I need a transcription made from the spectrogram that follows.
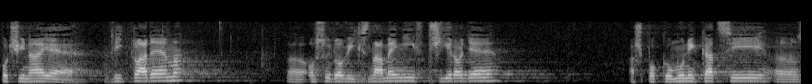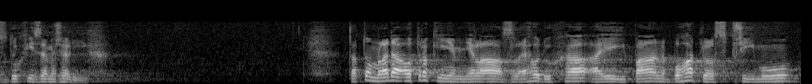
Počínaje výkladem Eh, osudových znamení v přírodě až po komunikaci s duchy zemřelých. Tato mladá otrokyně měla zlého ducha a její pán bohatl z příjmů,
